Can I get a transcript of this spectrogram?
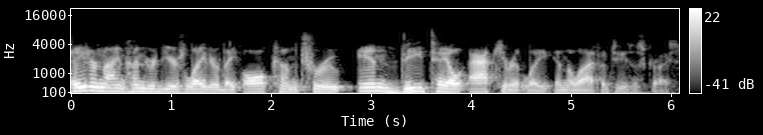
eight or 900 years later, they all come true in detail accurately in the life of Jesus Christ.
